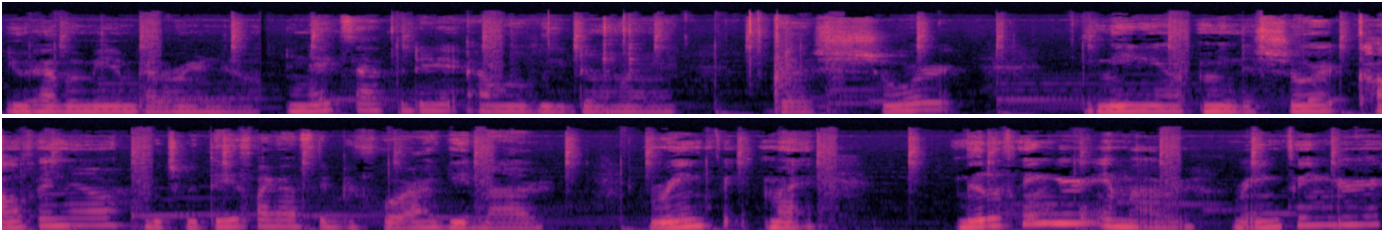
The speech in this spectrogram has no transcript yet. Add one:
you have a medium ballerina nail next after that i will be doing the short medium i mean the short coffin nail which with this like i said before i get my ring my middle finger and my ring finger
